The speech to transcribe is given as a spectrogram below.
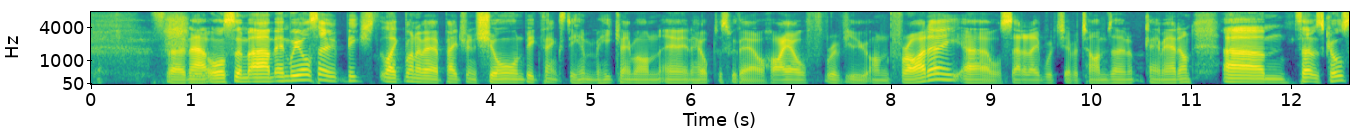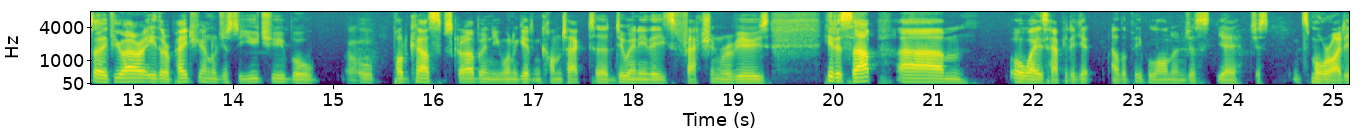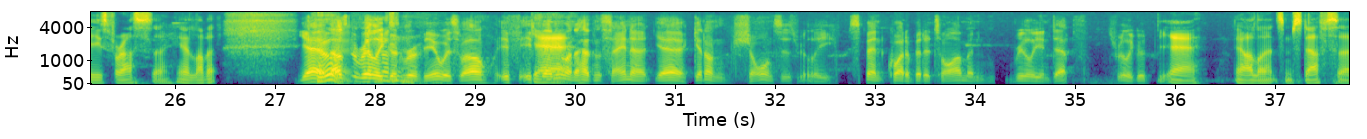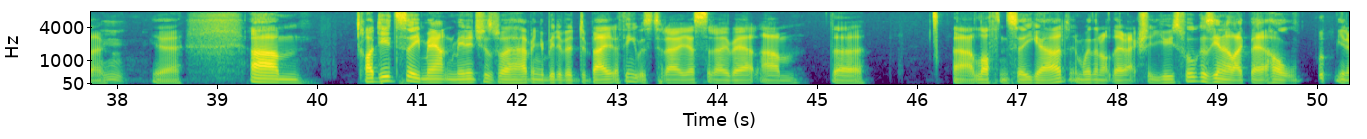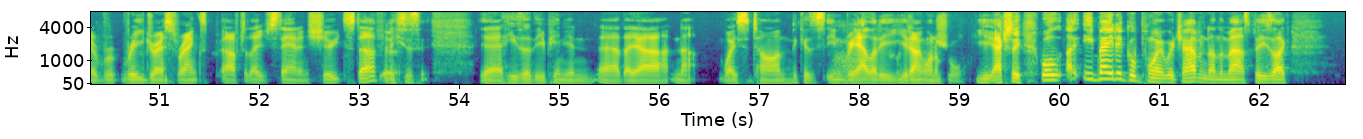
So now, awesome. Um, and we also big like one of our patrons, Sean. Big thanks to him. He came on and helped us with our High Elf review on Friday uh, or Saturday, whichever time zone it came out on. Um, so that was cool. So if you are either a Patreon or just a YouTube or Oh, or podcast subscriber and you want to get in contact to do any of these faction reviews, hit us up. Um, always happy to get other people on and just yeah, just it's more ideas for us. So yeah, love it. Yeah, Cool. that was a really good review as well. If if Yeah. anyone hasn't seen it, yeah, get on Sean's. Is really spent quite a bit of time and really in depth. It's really good. Yeah, yeah, I learned some stuff. So Mm. yeah, um, I did see Mountain Miniatures were having a bit of a debate. I think it was today, yesterday, about um, the uh, Lothern Seaguard and whether or not they're actually useful. Because you know, like that whole you know re- redress ranks after they stand and shoot stuff. And Yeah. he says, yeah, he's of the opinion uh, they are not waste of time because in Oh, reality you don't want to controversial. you actually well uh, he made a good point which i haven't done the maths but he's like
